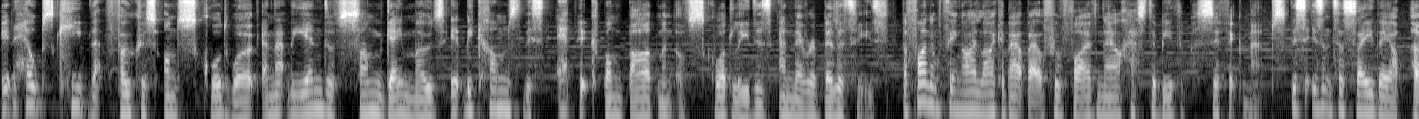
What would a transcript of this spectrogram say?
It helps keep that focus on squad work and at the end of some game modes it becomes this epic bombardment of squad leaders and their abilities. The final thing I like about Battlefield 5 now has to be the Pacific maps. This isn't to say they are perfect,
